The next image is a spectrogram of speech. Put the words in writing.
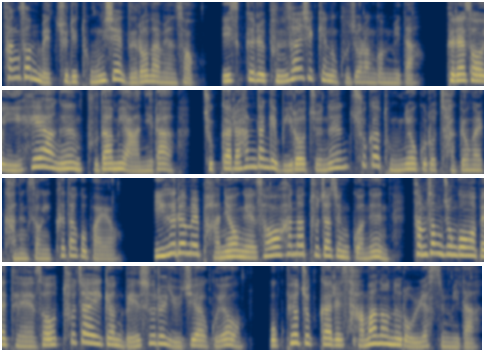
상선 매출이 동시에 늘어나면서 리스크를 분산시키는 구조란 겁니다. 그래서 이 해양은 부담이 아니라 주가를 한 단계 밀어주는 추가 동력으로 작용할 가능성이 크다고 봐요. 이 흐름을 반영해서 하나투자증권은 삼성중공업에 대해서 투자 의견 매수를 유지하고요. 목표 주가를 4만 원으로 올렸습니다.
